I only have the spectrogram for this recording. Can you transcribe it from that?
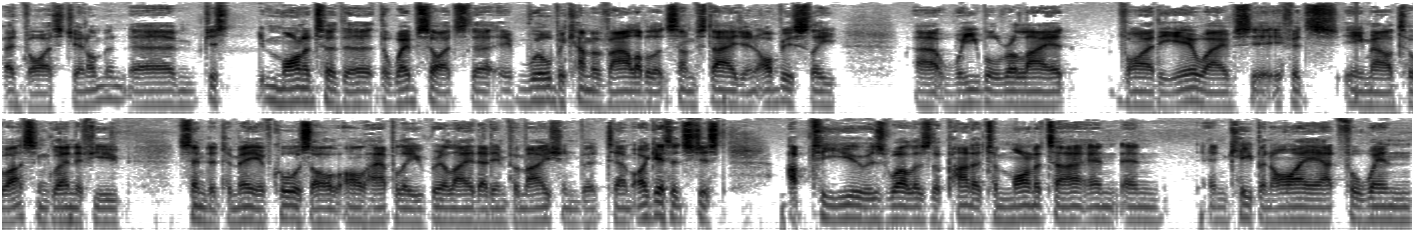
advice, gentlemen. Um, just monitor the, the websites that it will become available at some stage, and obviously uh, we will relay it via the airwaves if it's emailed to us. And Glenn, if you send it to me, of course, I'll, I'll happily relay that information. But um, I guess it's just up to you as well as the punter to monitor and, and, and keep an eye out for when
